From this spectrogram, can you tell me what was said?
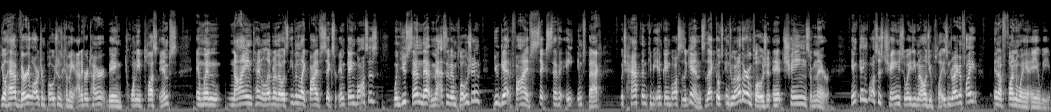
You'll have very large implosions coming out of your Tyrant, being 20 plus imps, and when 9, 10, 11 of those, even like 5, 6 are Imp Gang bosses, when you send that massive implosion, you get 5, 6, 7, 8 imps back, which half them can be Imp Gang bosses again. So that goes into another implosion, and it chains from there. Imp Gang bosses change the way Demonology plays in Dragonflight in a fun way in AoE.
